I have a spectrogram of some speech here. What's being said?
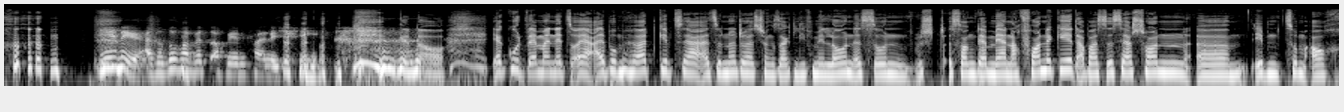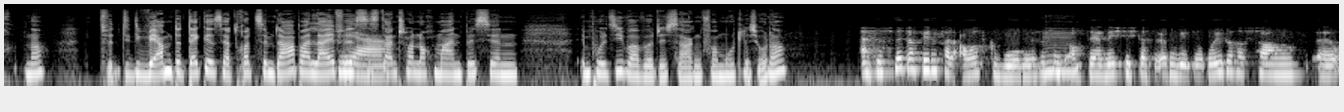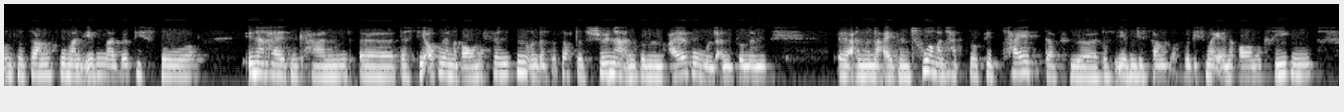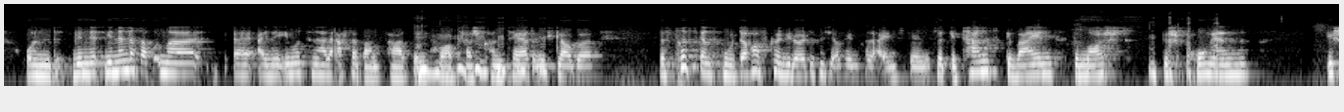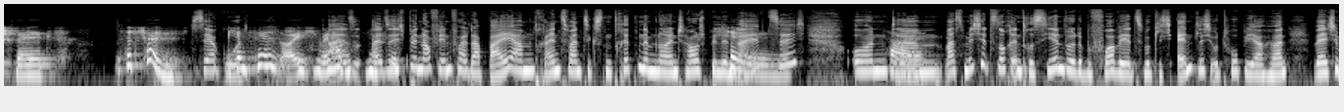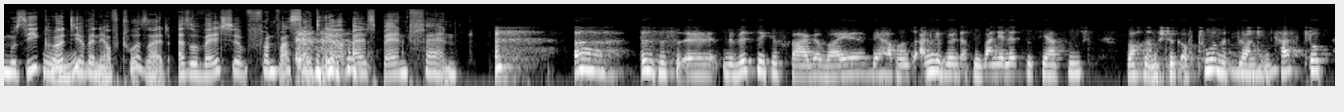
Nee, nee, also so wird es auf jeden Fall nicht. genau. Ja gut, wenn man jetzt euer Album hört, gibt es ja, also ne, du hast schon gesagt, Leave Me Alone ist so ein Song, der mehr nach vorne geht, aber es ist ja schon ähm, eben zum auch, ne, die, die wärmende Decke ist ja trotzdem da, aber live ja. ist es dann schon nochmal ein bisschen impulsiver, würde ich sagen, vermutlich, oder? Also es wird auf jeden Fall ausgewogen. Es ist mhm. uns auch sehr wichtig, dass irgendwie so ruhigere Songs äh, und so Songs, wo man eben mal wirklich so innehalten kann, äh, dass die auch ihren Raum finden. Und das ist auch das Schöne an so einem Album und an so einem äh, an so einer eigenen Tour. Man hat so viel Zeit dafür, dass eben die Songs auch wirklich mal ihren Raum kriegen. Und wir, ne-, wir nennen das auch immer äh, eine emotionale Achterbahnfahrt, so ein mhm. Vorplasch-Konzert. Und ich glaube, das trifft ganz gut. Darauf können die Leute sich auf jeden Fall einstellen. Es wird getanzt, geweint, gemoscht, gesprungen, geschwelgt. Es wird schön. Sehr gut. Ich empfehle es euch. Also, also, ich bin auf jeden Fall dabei am 23.03. im neuen Schauspiel in schön. Leipzig. Und ähm, was mich jetzt noch interessieren würde, bevor wir jetzt wirklich endlich Utopia hören, welche Musik mhm. hört ihr, wenn ihr auf Tour seid? Also welche, von was seid ihr als Band Fan? Ah, das ist äh, eine witzige Frage, weil wir haben uns angewöhnt, also wir waren ja letztes Jahr fünf Wochen am Stück auf Tour mit Blond mhm. und Kraftclub.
